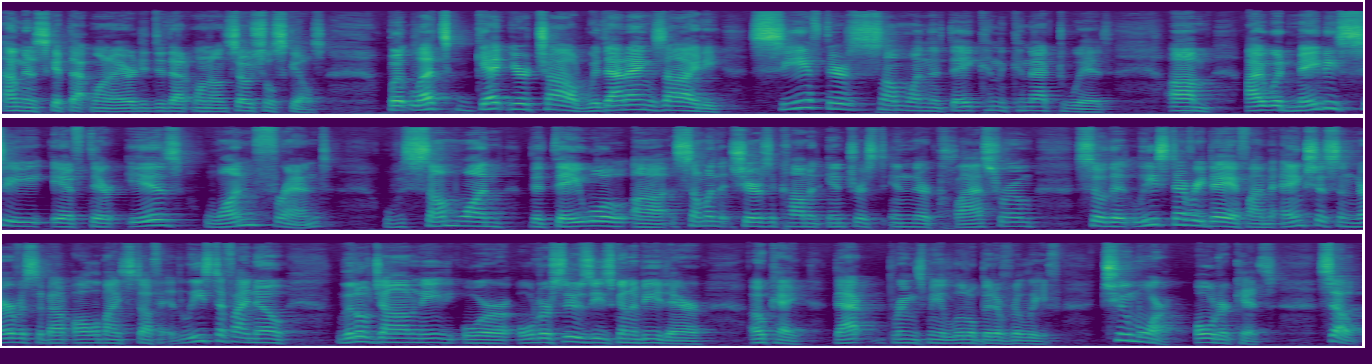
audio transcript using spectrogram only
I'm going to skip that one. I already did that one on social skills. But let's get your child with that anxiety. See if there's someone that they can connect with. Um, I would maybe see if there is one friend, someone that they will, uh, someone that shares a common interest in their classroom, so that at least every day, if I'm anxious and nervous about all of my stuff, at least if I know little Johnny or older Susie's going to be there, okay, that brings me a little bit of relief. Two more older kids. So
